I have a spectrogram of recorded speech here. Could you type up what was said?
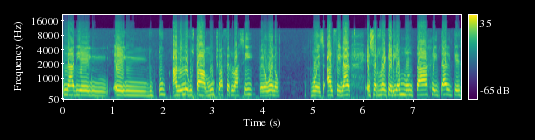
nadie en, en YouTube. A mí me gustaba mucho hacerlo así, pero bueno, pues al final eso requería un montaje y tal que,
